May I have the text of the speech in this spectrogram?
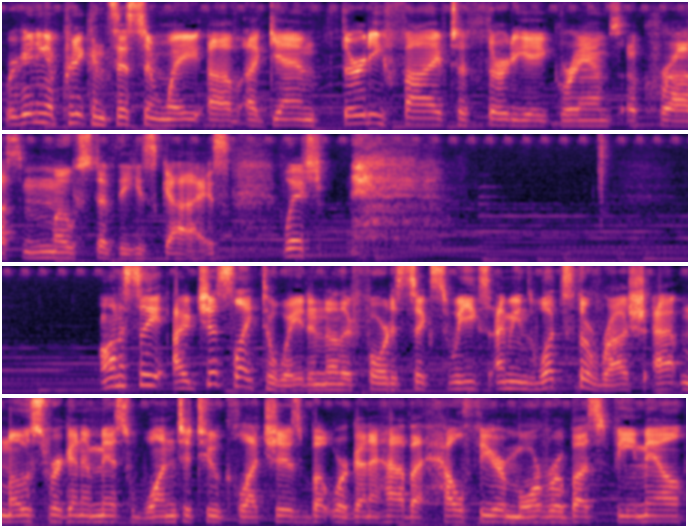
We're getting a pretty consistent weight of again 35 to 38 grams across most of these guys, which. Honestly, I'd just like to wait another four to six weeks. I mean, what's the rush? At most, we're gonna miss one to two clutches, but we're gonna have a healthier, more robust female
